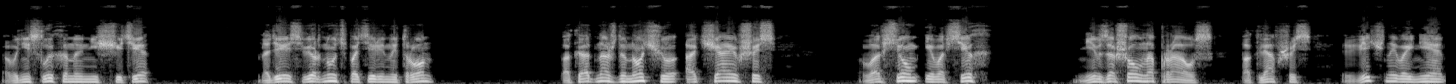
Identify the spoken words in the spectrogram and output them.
в неслыханной нищете, надеясь вернуть потерянный трон — пока однажды ночью, отчаявшись во всем и во всех, не взошел на Праус, поклявшись в вечной войне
